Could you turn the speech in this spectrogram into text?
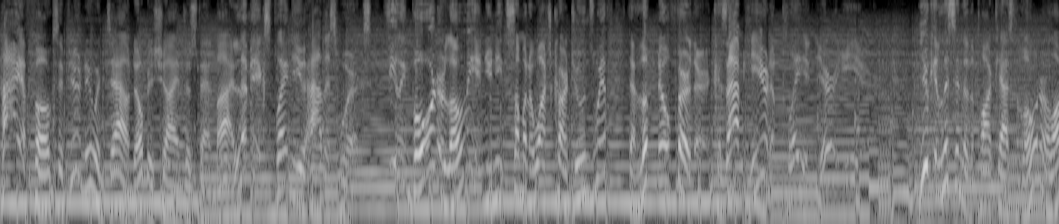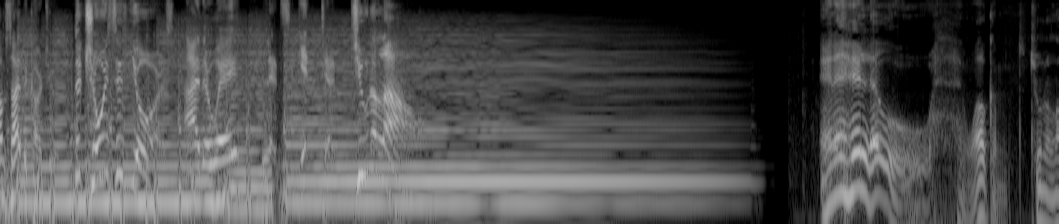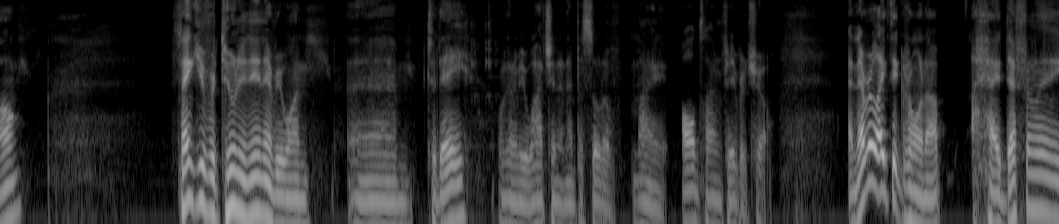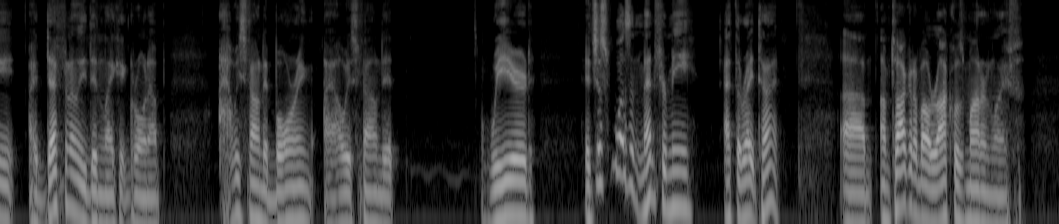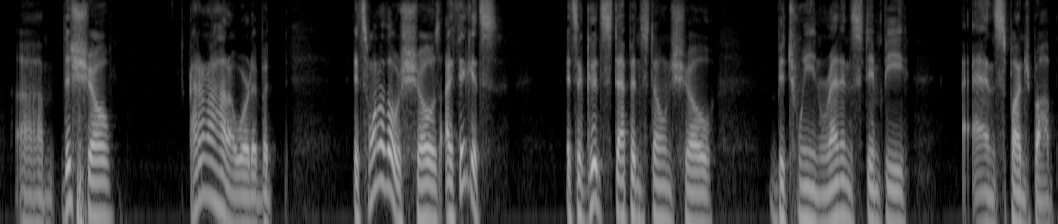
Hiya, folks. If you're new in town, don't be shy and just stand by. Let me explain to you how this works. Feeling bored or lonely and you need someone to watch cartoons with? Then look no further, because I'm here to play in your ear. You can listen to the podcast alone or alongside the cartoon. The choice is yours. Either way, let's get to tune along. And a hello, and welcome to Tune Along. Thank you for tuning in, everyone. Um, today, we're going to be watching an episode of my all time favorite show. I never liked it growing up. I definitely, I definitely didn't like it growing up. I always found it boring. I always found it weird. It just wasn't meant for me at the right time. Um, I'm talking about Rocko's Modern Life. Um, this show, I don't know how to word it, but it's one of those shows. I think it's it's a good stepping stone show between Ren and Stimpy and SpongeBob.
